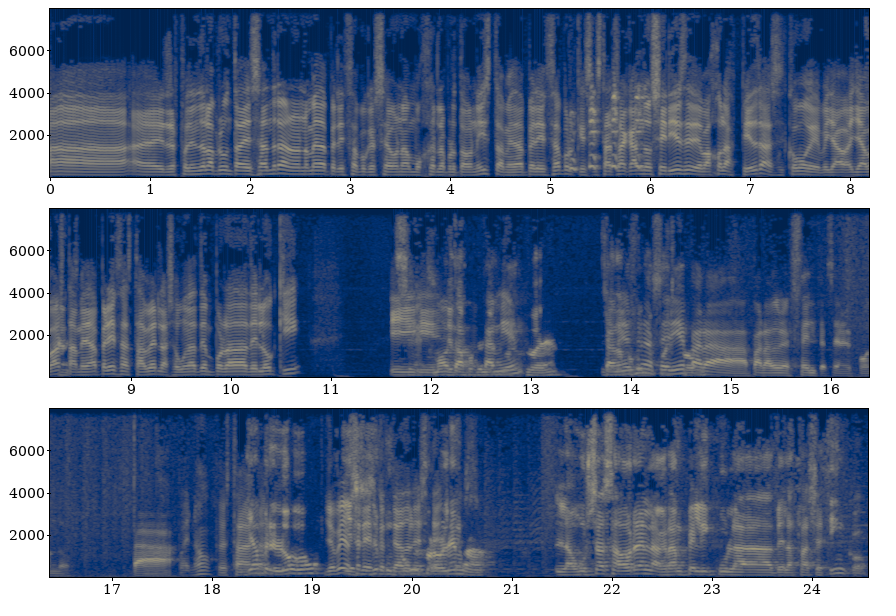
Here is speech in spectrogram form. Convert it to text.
Ah, eh, respondiendo a la pregunta de Sandra, no, no me da pereza porque sea una mujer la protagonista, me da pereza porque se están sacando series de debajo de las piedras. Es como que ya, ya basta, me da pereza hasta ver la segunda temporada de Loki. Y Sí. Mo- Yo tampoco me he también- ¿eh? También es una serie para, para adolescentes, en el fondo. Está... bueno, pero está. Ya, pero luego. Yo veo series de adolescentes. problema. La usas ahora en la gran película de la fase 5,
